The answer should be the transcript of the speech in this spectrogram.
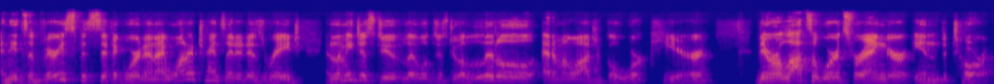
And it's a very specific word, and I want to translate it as rage. And let me just do, we'll just do a little etymological work here. There are lots of words for anger in the Torah.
